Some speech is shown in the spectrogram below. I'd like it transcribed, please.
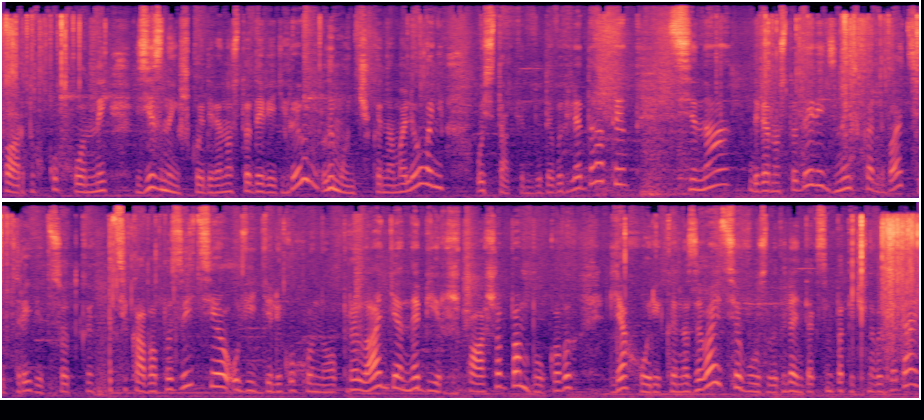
Фартух кухонний зі знижкою 99 гривень. Лимончики намальовані. Ось так він буде виглядати. Ціна 99, знижка 23%. Цікава позиція у відділі кухонного приладдя. Набір шпашок бамбукових для хоріки. Називається вузлик. Гляньте, як симпатично виглядає.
